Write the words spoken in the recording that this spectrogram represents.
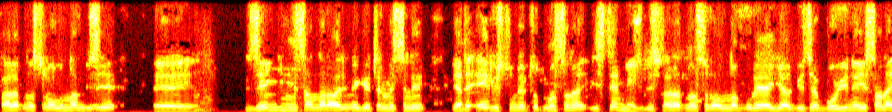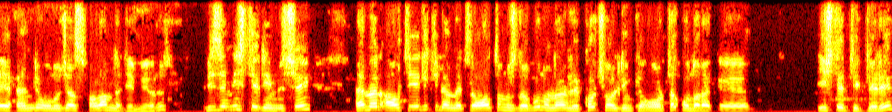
Ferhat Nasıroğlu'ndan bizi e, zengin insanlar haline getirmesini ya da el üstünde tutmasını istemiyoruz. Biz Ferhat Nasıroğlu'na buraya gel bize boyun eğ sana efendi olacağız falan da demiyoruz. Bizim istediğimiz şey hemen 6-7 kilometre altımızda bulunan ve Koç Holding'le ortak olarak e, işlettikleri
